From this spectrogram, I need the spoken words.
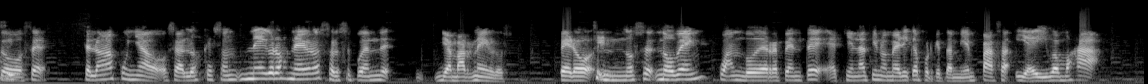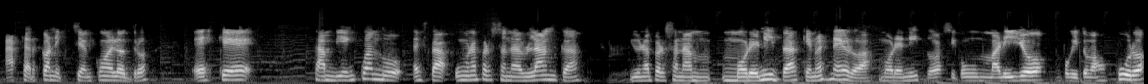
todo. Se, se lo han acuñado. O sea, los que son negros, negros, solo se pueden llamar negros pero no, se, no ven cuando de repente aquí en Latinoamérica, porque también pasa, y ahí vamos a, hacer conexión con el otro, es que también cuando está una persona blanca y una persona morenita, que no es negro, ah, morenito, así como un amarillo un poquito más oscuro,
